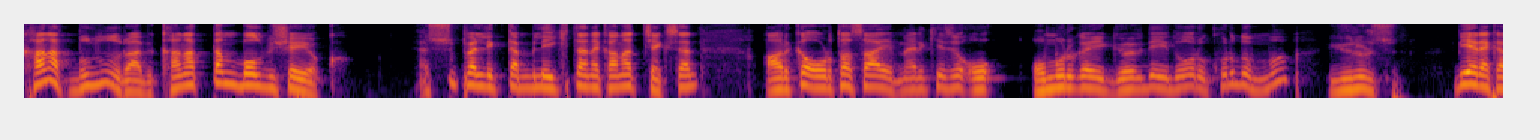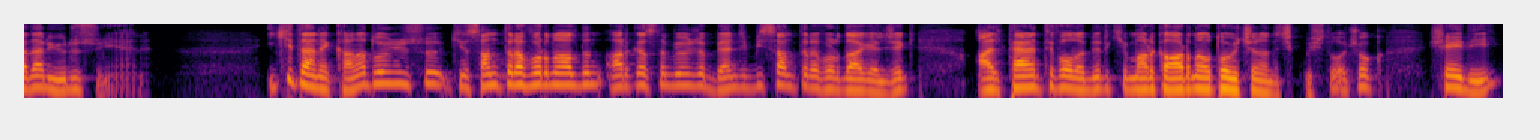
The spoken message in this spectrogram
Kanat bulunur abi. Kanattan bol bir şey yok. Ya Süper Lig'den bile iki tane kanat çeksen arka orta sahayı, merkezi o omurgayı, gövdeyi doğru kurdun mu yürürsün. Bir yere kadar yürürsün yani. İki tane kanat oyuncusu ki santraforunu aldın. Arkasında bir oyuncu bence bir santrafor daha gelecek. Alternatif olabilir ki Marka Arnautovic'in adı çıkmıştı. O çok şey değil.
